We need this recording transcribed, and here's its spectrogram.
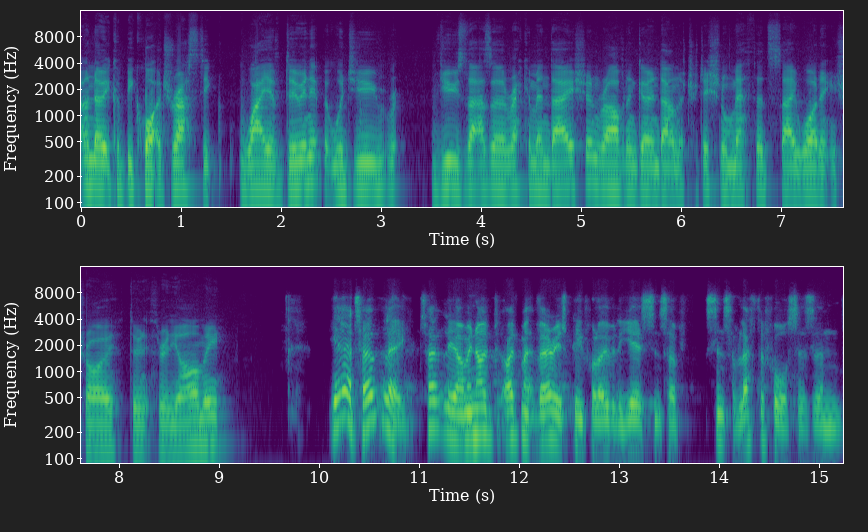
I know it could be quite a drastic way of doing it, but would you use that as a recommendation rather than going down the traditional method? Say, why don't you try doing it through the army? Yeah, totally, totally. I mean, I've I've met various people over the years since I've since I've left the forces, and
